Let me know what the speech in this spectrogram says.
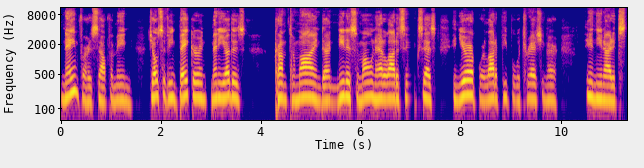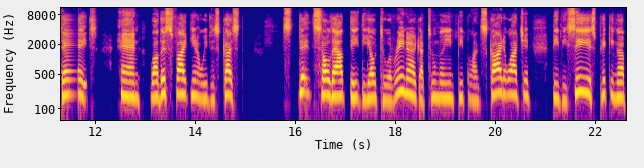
name for herself. I mean, Josephine Baker and many others come to mind. Uh, Nina Simone had a lot of success in Europe, where a lot of people were trashing her in the United States. And while this fight, you know, we've discussed, sold out the the O2 Arena, got two million people on Sky to watch it. BBC is picking up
